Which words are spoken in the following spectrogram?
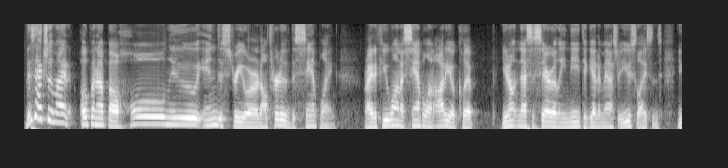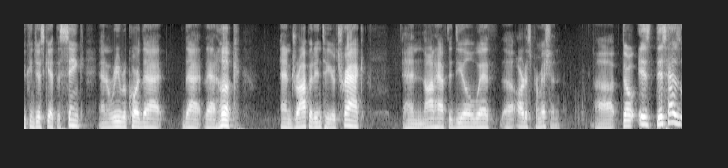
This actually might open up a whole new industry or an alternative to sampling, right? If you want to sample an audio clip, you don't necessarily need to get a master use license. You can just get the sync and re-record that that that hook and drop it into your track and not have to deal with uh, artist permission. Uh, so is this has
